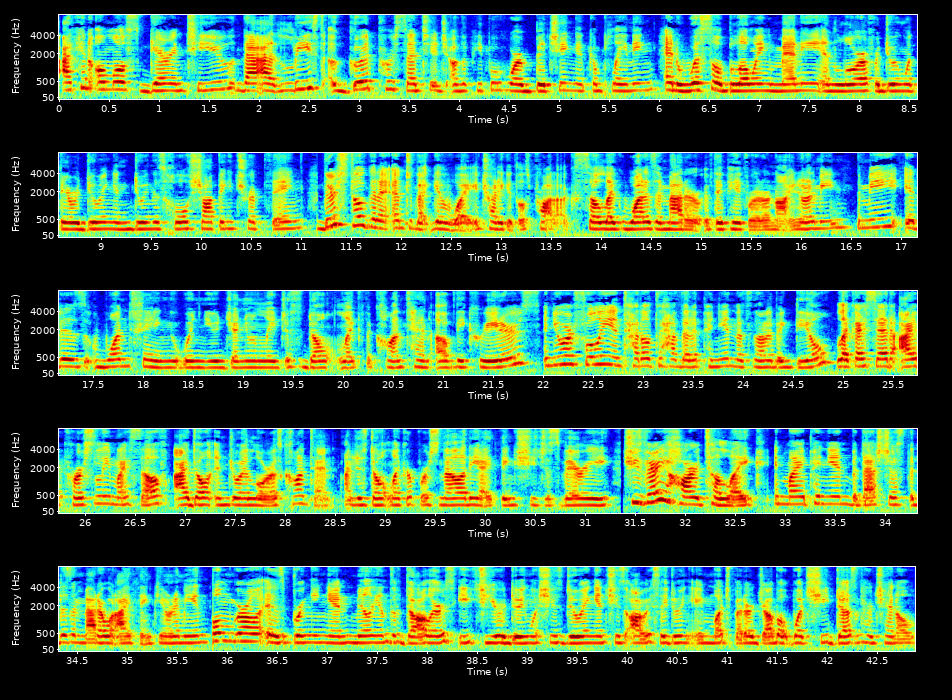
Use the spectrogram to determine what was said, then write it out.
I can almost guarantee you that at least a good percentage of the people who are bitching and complaining and whistleblowing Manny and Laura for doing what they were doing and doing this whole shopping trip thing, they're still gonna enter that giveaway and try to get those products. So like why does it matter if they paid for it or not? You know what I mean? To me, it is one thing when you genuinely just don't like the content content of the creators. And you are fully entitled to have that opinion. That's not a big deal. Like I said, I personally myself, I don't enjoy Laura's content. I just don't like her personality. I think she's just very she's very hard to like in my opinion, but that's just it doesn't matter what I think, you know what I mean? Homegirl is bringing in millions of dollars each year doing what she's doing and she's obviously doing a much better job at what she does in her channel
